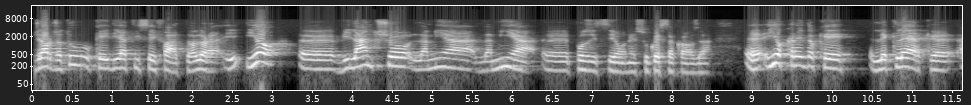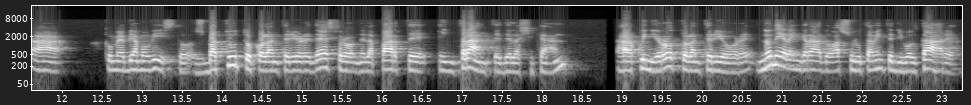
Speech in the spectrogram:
Giorgio, tu che idea ti sei fatto? Allora, io eh, vi lancio la mia, la mia eh, posizione su questa cosa. Eh, io credo che Leclerc ha come abbiamo visto, sbattuto con l'anteriore destro nella parte entrante della chicane, ha quindi rotto l'anteriore, non era in grado assolutamente di voltare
